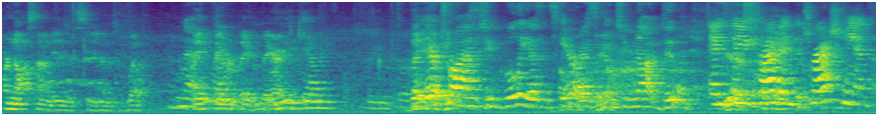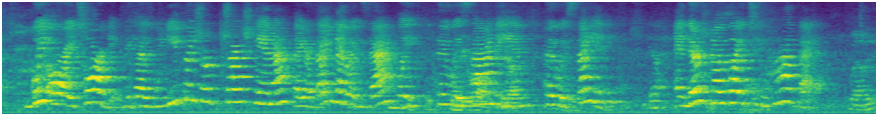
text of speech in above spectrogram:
are not signed into the city limits as well. No, They, they, no. were- they, they're in the county. But They they're trying to bully us and scare us into not doing it. and see, having the trash cans, we are a target, because when you put your trash can out there, they know exactly who is signed in, who is staying in. And there's no way to hide that. Well, it's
